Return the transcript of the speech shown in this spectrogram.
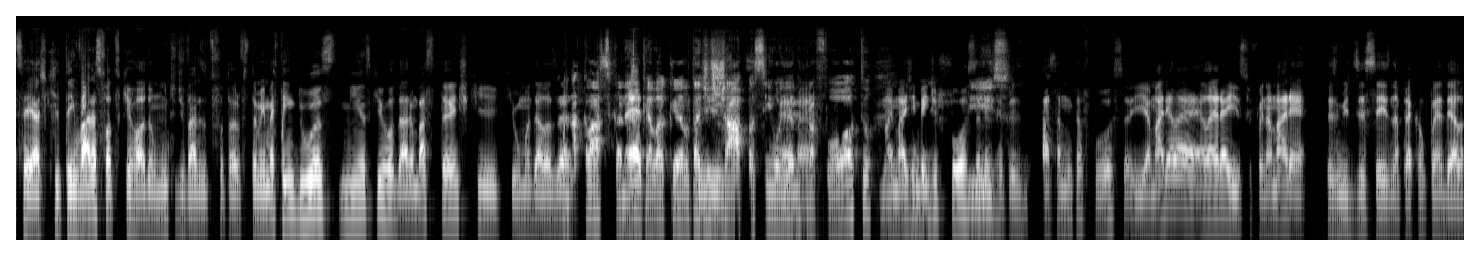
sei, acho que tem várias fotos que rodam muito de vários outros fotógrafos também, mas tem duas minhas que rodaram bastante, que, que uma delas é. A clássica, né? É, Aquela que ela tá de isso. chapa, assim, olhando é, pra foto. Uma imagem bem de força isso. mesmo, passa muita força. E a Mari, ela, ela era isso, foi na Maré, 2016, na pré-campanha dela.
